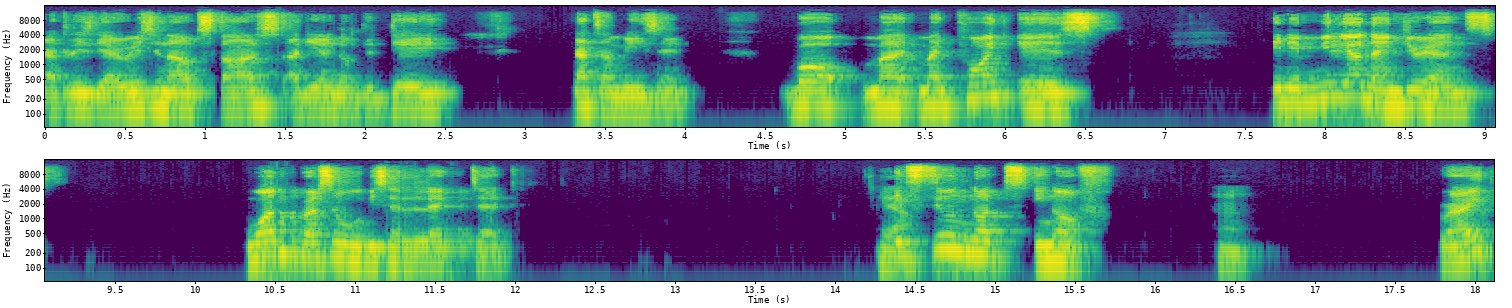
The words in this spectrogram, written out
At least they're raising out stars. At the end of the day, that's amazing. But my my point is, in a million Nigerians, one person will be selected. Yeah. It's still not enough. Hmm. Right?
